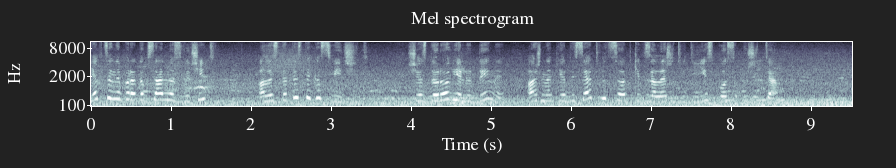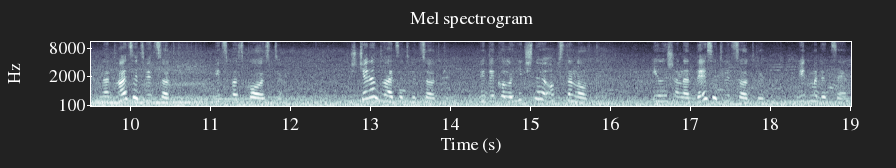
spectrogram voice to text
Як це не парадоксально звучить, але статистика свідчить, що здоров'я людини аж на 50% залежить від її способу життя, на 20% від спадковості, ще на 20% від екологічної обстановки і лише на 10% від медицини.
